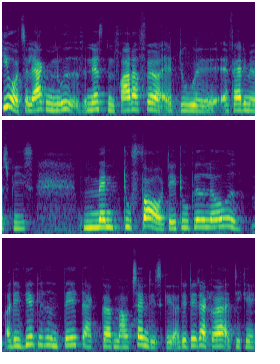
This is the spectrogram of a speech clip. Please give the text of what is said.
hiver tallerkenen ud næsten fra dig, før at du øh, er færdig med at spise. Men du får det, du er blevet lovet. Og det er i virkeligheden det, der gør dem autentiske, og det er det, der gør, at de kan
